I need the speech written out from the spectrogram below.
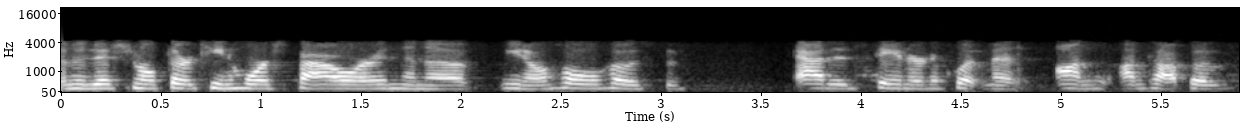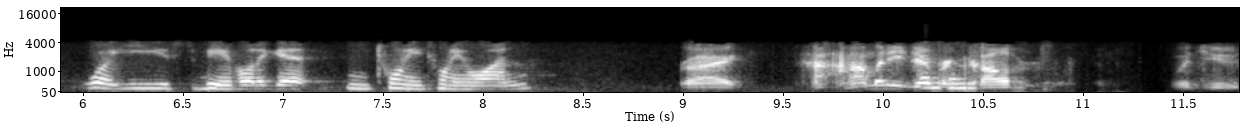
an additional 13 horsepower, and then a you know whole host of added standard equipment on on top of what you used to be able to get in 2021. Right. How, how many different Mhm. colors would you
